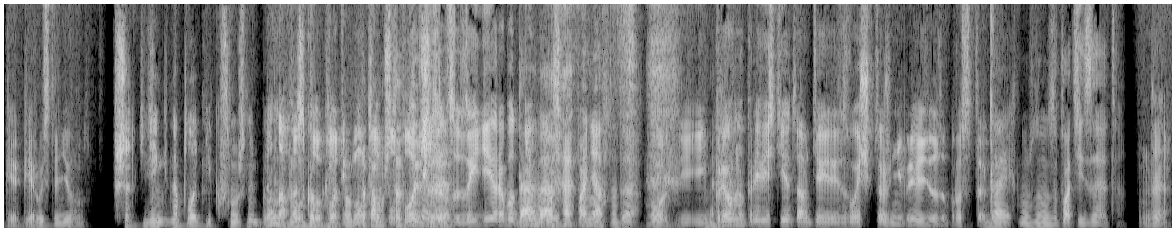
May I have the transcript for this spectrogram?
первый стадион. Все-таки деньги на плотников нужны были. Ну, на плотник, ну, потому что плотник же... за, за идею работать да, не да, будет. Понятно, да. Вот. И, и бревна привезти там тебе извозчик тоже не привезет за просто так. Да, их нужно заплатить за это. Да.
